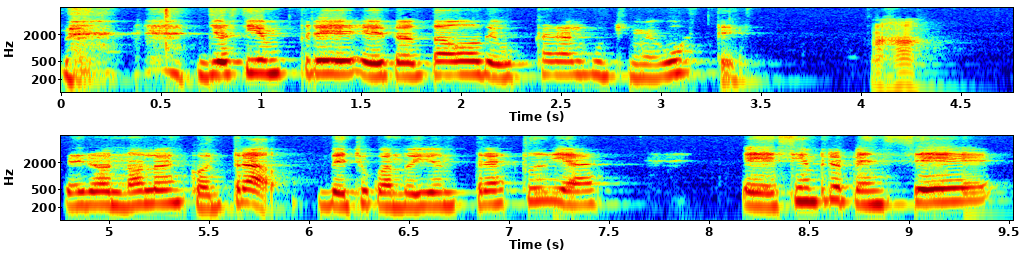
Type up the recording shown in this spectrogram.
Yo siempre he tratado de buscar algo que me guste, Ajá. pero no lo he encontrado. De hecho, cuando yo entré a estudiar, eh, siempre pensé,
